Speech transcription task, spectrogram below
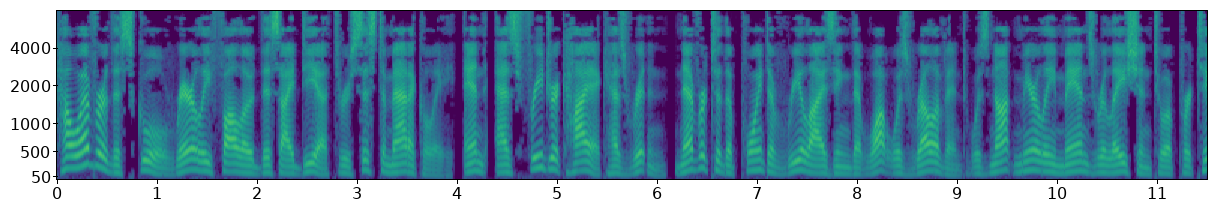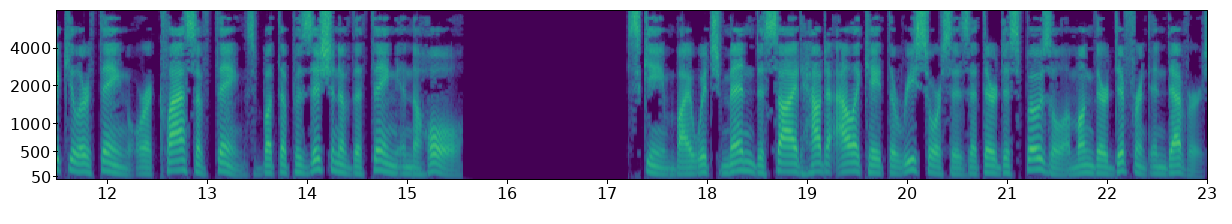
However the school rarely followed this idea through systematically, and, as Friedrich Hayek has written, never to the point of realizing that what was relevant was not merely man's relation to a particular thing or a class of things but the position of the thing in the whole scheme by which men decide how to allocate the resources at their disposal among their different endeavors.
